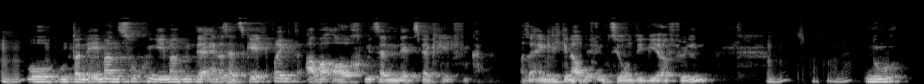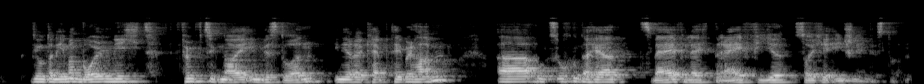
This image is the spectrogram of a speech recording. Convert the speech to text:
mhm. wo Unternehmen suchen jemanden, der einerseits Geld bringt, aber auch mit seinem Netzwerk helfen kann. Also eigentlich genau die Funktion, die wir erfüllen. Mhm, man, ne? Nur, die Unternehmen wollen nicht 50 neue Investoren in ihrer Cap-Table haben äh, und suchen daher zwei, vielleicht drei, vier solche Angel-Investoren.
